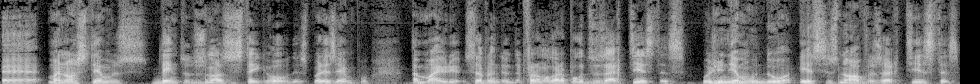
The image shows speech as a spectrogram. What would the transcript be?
É, mas nós temos dentro dos nossos stakeholders, por exemplo, a maioria, está falando, falamos agora há pouco dos artistas. Hoje em dia mudou. Esses novos artistas,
